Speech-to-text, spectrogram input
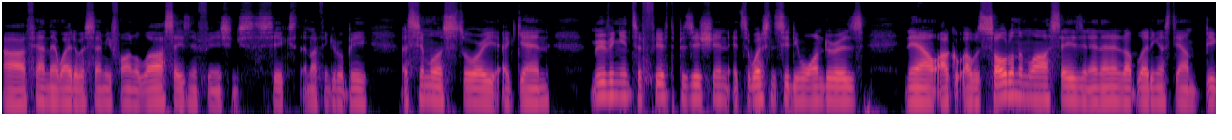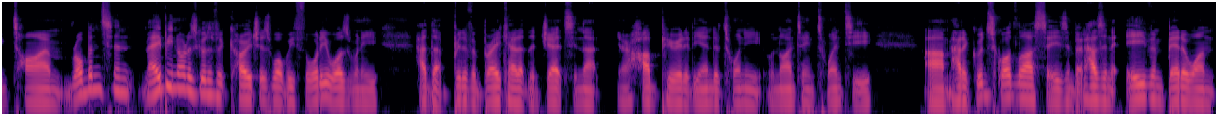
uh, found their way to a semi-final last season, finishing sixth, and I think it'll be a similar story again. Moving into fifth position, it's the Western Sydney Wanderers. Now, I, I was sold on them last season and they ended up letting us down big time. Robinson, maybe not as good of a coach as what we thought he was when he had that bit of a breakout at the Jets in that you know hub period at the end of 20 or 1920. Um, had a good squad last season, but has an even better one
